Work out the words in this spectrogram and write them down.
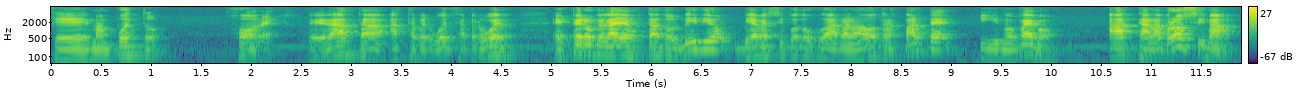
que me han puesto. Joder, te da hasta, hasta vergüenza. Pero bueno, espero que les haya gustado el vídeo. Voy a ver si puedo jugar a las otras partes. Y nos vemos. ¡Hasta la próxima!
